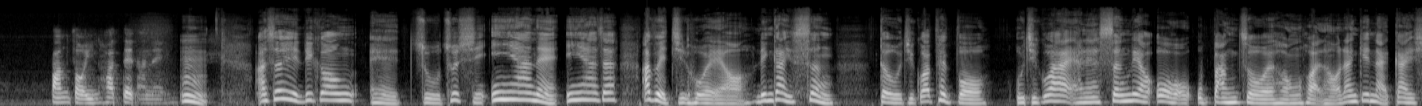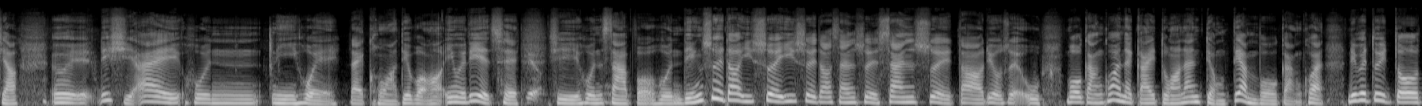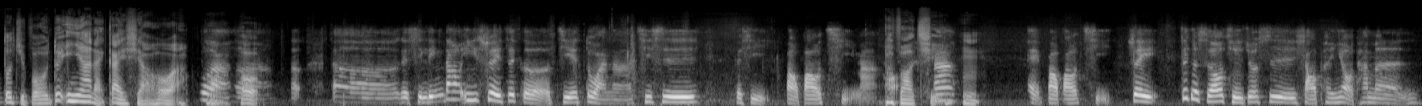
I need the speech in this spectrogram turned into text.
帮助因发展安尼。嗯，啊，所以你讲诶，自出是婴仔呢，婴仔则啊未一岁哦，恁甲伊算都有一寡撇步。有一寡安尼生了哦，有帮助的方法吼，咱今来介绍。因为你是爱分年岁来看对不吼？因为你的册是分三部分：零岁到一岁，一岁到三岁，三岁到六岁。有无共款的阶段，咱重点无共款。你要对多多一部分对婴儿来介绍好啊？好啊，好。呃呃，就是零到一岁这个阶段啊，其实就是宝宝期嘛，宝宝期，嗯。哎，宝宝期，所以这个时候其实就是小朋友他们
